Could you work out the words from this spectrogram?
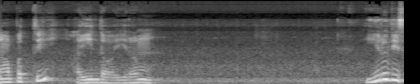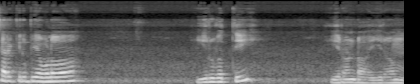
நாற்பத்தி ஐந்தாயிரம். இறுதி சரக்கிருப்பு எவ்வளோ? இருபத்தி இரண்டாயிரம்.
